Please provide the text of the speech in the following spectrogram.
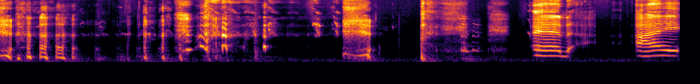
and I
